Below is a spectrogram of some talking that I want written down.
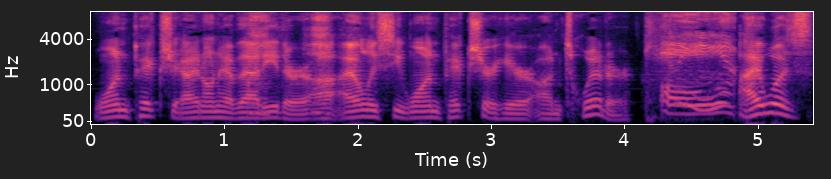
one picture. I don't have that either. Uh, I only see one picture here on Twitter. Oh, I was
